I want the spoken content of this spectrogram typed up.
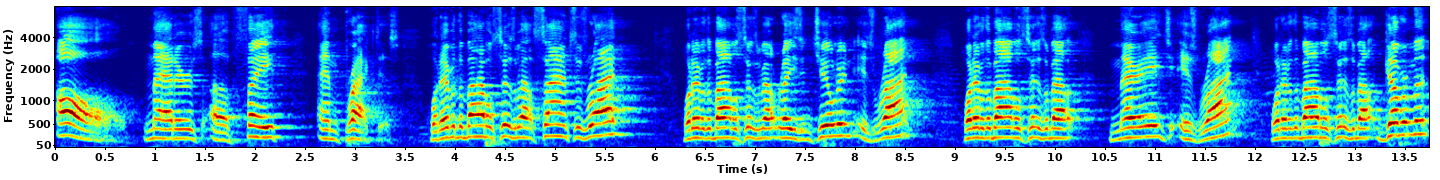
All matters of faith and practice. Whatever the Bible says about science is right, Whatever the Bible says about raising children is right. Whatever the Bible says about marriage is right. Whatever the Bible says about government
